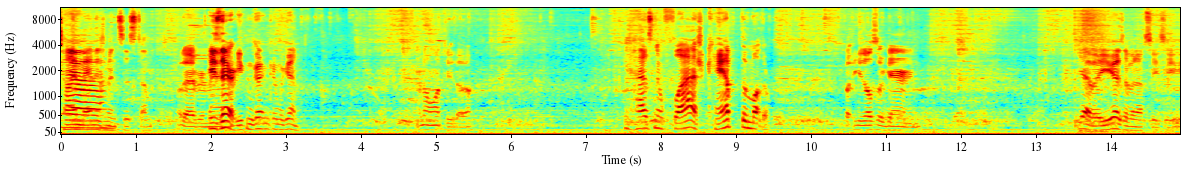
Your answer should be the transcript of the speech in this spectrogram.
time Yeah. management system. Whatever, man. He's there. You can go and come again. I don't want to though. He has no flash. Camp the mother. But he's also Garen. Yeah, but you guys have enough CC.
